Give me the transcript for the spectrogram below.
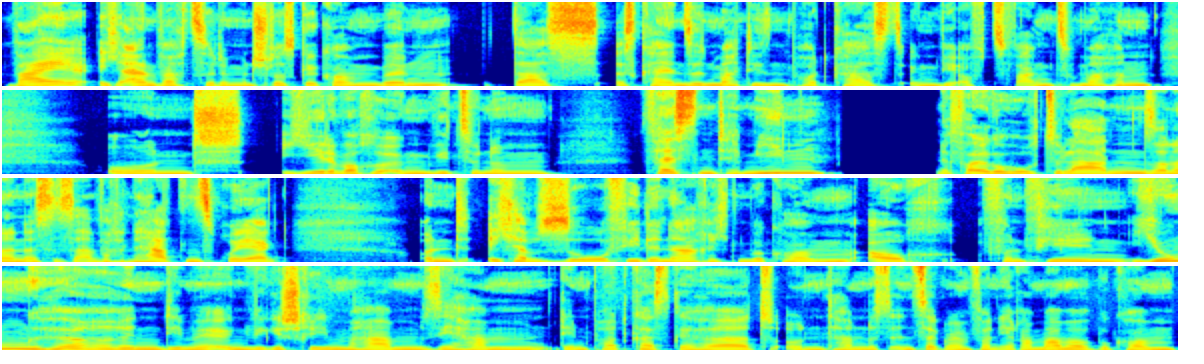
weil ich einfach zu dem Entschluss gekommen bin, dass es keinen Sinn macht, diesen Podcast irgendwie auf Zwang zu machen und jede Woche irgendwie zu einem festen Termin eine Folge hochzuladen, sondern es ist einfach ein Herzensprojekt. Und ich habe so viele Nachrichten bekommen, auch von vielen jungen Hörerinnen, die mir irgendwie geschrieben haben, sie haben den Podcast gehört und haben das Instagram von ihrer Mama bekommen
